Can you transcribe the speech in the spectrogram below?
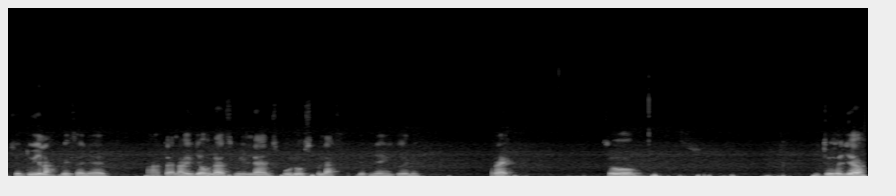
macam tu lah. Biasanya uh, tak lari jauh lah. 9, 10, 11 dia punya angle ni. Right. So itu saja.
